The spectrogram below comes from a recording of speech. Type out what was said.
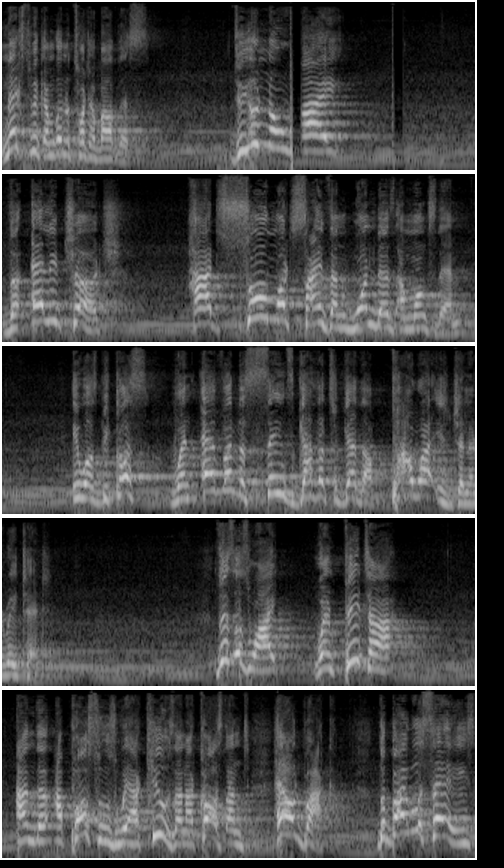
Next week, I'm going to talk about this. Do you know why the early church had so much signs and wonders amongst them? It was because whenever the saints gather together, power is generated. This is why when Peter and the apostles were accused and accosted and held back, the Bible says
